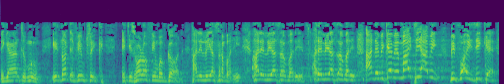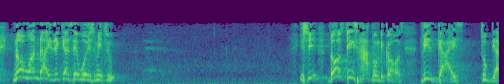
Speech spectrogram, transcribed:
began to move. It's not a film trick. It is horror film of God. Hallelujah, somebody. Hallelujah, somebody. Hallelujah, somebody. And they became a mighty army before Ezekiel. No wonder Ezekiel said, Woe is me too. You see, those things happen because these guys took their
